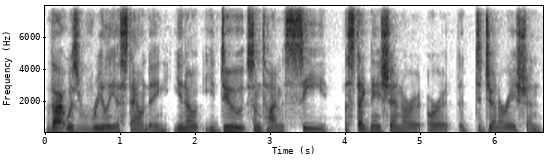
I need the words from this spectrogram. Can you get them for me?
That was really astounding. You know, you do sometimes see a stagnation or, or a, a degeneration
